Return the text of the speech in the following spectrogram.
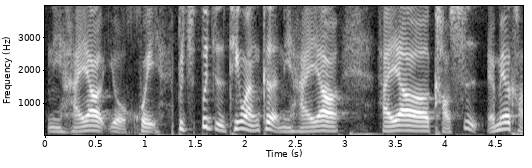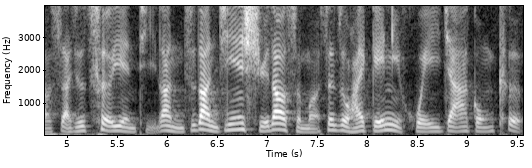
你还要有回，不止不止听完课，你还要。还要考试，有没有考试啊？就是测验题，让你知道你今天学到什么，甚至我还给你回家功课。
